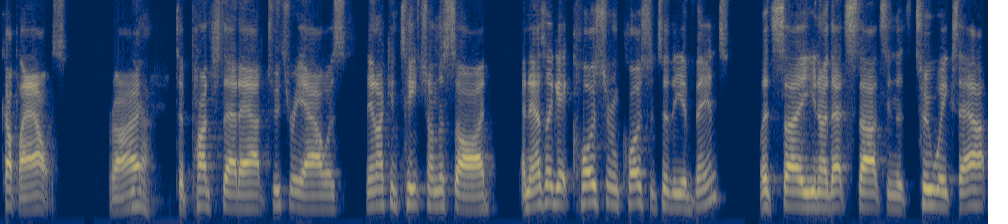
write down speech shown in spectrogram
a couple of hours, right? Yeah to punch that out two, three hours. Then I can teach on the side. And as I get closer and closer to the event, let's say, you know, that starts in the two weeks out,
